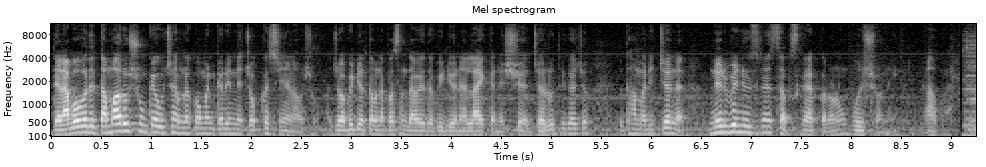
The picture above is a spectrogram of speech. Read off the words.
ત્યારે આ બાબતે તમારું શું કહેવું છે અમને કોમેન્ટ કરીને ચોક્કસ જણાવશો. જો આ વીડિયો તમને પસંદ આવે તો વિડીયોને લાઇક અને શેર જરૂરથી કરજો. તથા અમારી ચેનલ નિર્ભય ન્યૂઝને સબસ્ક્રાઇબ કરવાનું ભૂલશો નહીં. આભાર.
